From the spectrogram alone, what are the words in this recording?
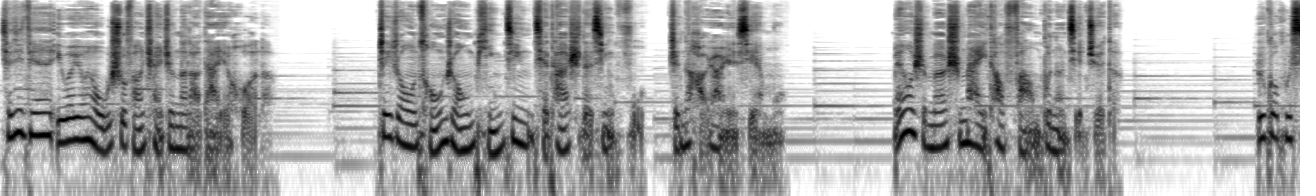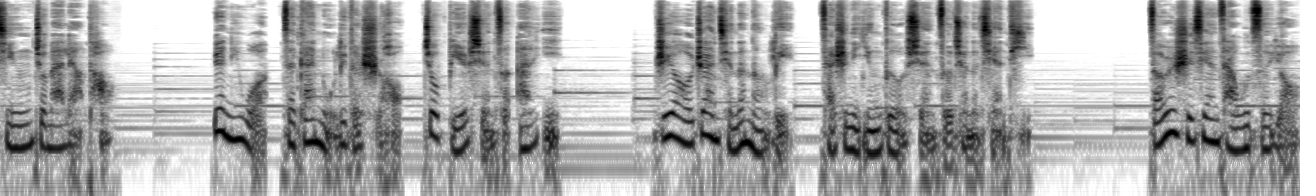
前几天，一位拥有无数房产证的老大爷火了。这种从容、平静且踏实的幸福，真的好让人羡慕。没有什么是卖一套房不能解决的。如果不行，就买两套。愿你我在该努力的时候，就别选择安逸。只有赚钱的能力，才是你赢得选择权的前提。早日实现财务自由，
